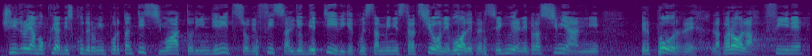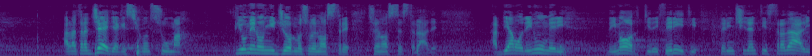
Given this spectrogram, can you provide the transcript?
ci ritroviamo qui a discutere un importantissimo atto di indirizzo che fissa gli obiettivi che questa amministrazione vuole perseguire nei prossimi anni per porre la parola fine alla tragedia che si consuma più o meno ogni giorno sulle nostre, sulle nostre strade. Abbiamo dei numeri, dei morti, dei feriti per incidenti stradali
